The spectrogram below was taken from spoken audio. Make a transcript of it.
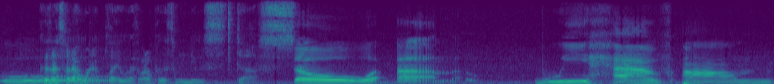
Ooh. Because that's what I want to play with. I want to play with some new stuff. So, um, we have um,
